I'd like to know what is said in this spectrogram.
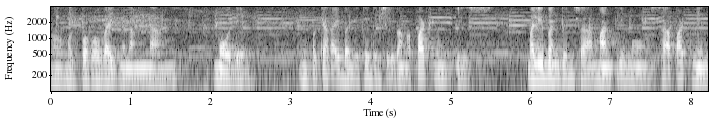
No, magpo-provide na lang ng modem. Ang pagkakaiba nito dun sa ibang apartment is maliban dun sa monthly mo sa apartment,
